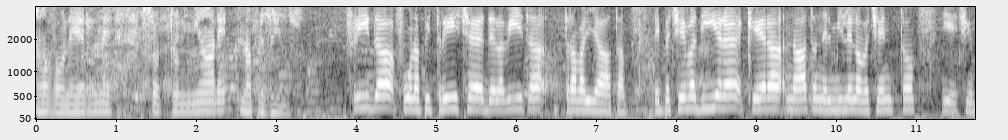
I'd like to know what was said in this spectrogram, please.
a volerne sottolineare la presenza. Frida fu una pittrice della vita travagliata. Le piaceva dire che era nata nel 1910,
